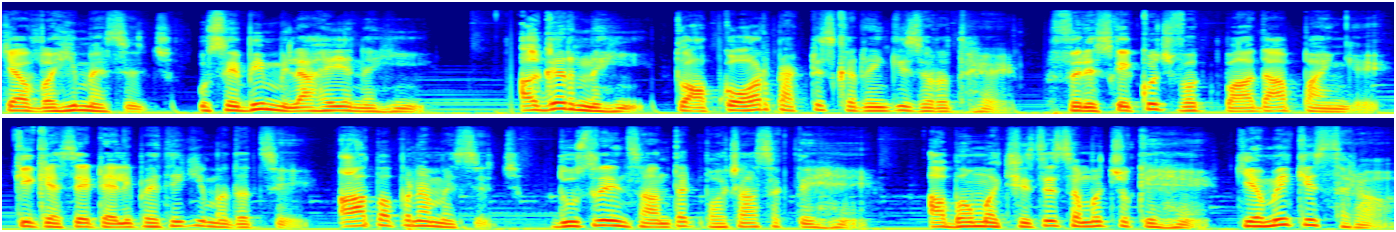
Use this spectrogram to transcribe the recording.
क्या वही मैसेज उसे भी मिला है या नहीं। अगर नहीं तो आपको और प्रैक्टिस करने की ज़रूरत है। फिर इसके कुछ वक्त बाद आप पाएँगे कि कैसे टेलीपैथी की मदद से आप अपना मैसेज दूसरे इंसान तक पहुँचा सकते हैं। अब हम अच्छे से समझ चुके हैं कि हमें किस तरह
